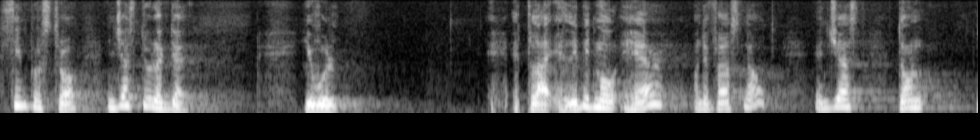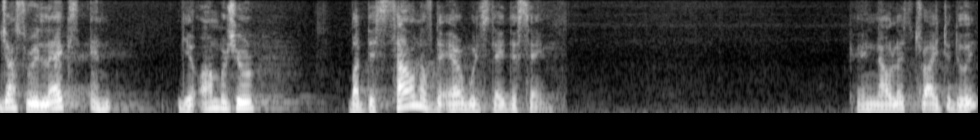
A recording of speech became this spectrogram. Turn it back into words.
simple straw, and just do like that. You will apply a little bit more air on the first note, and just don't just relax and the embouchure, but the sound of the air will stay the same. Okay, now let's try to do it.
